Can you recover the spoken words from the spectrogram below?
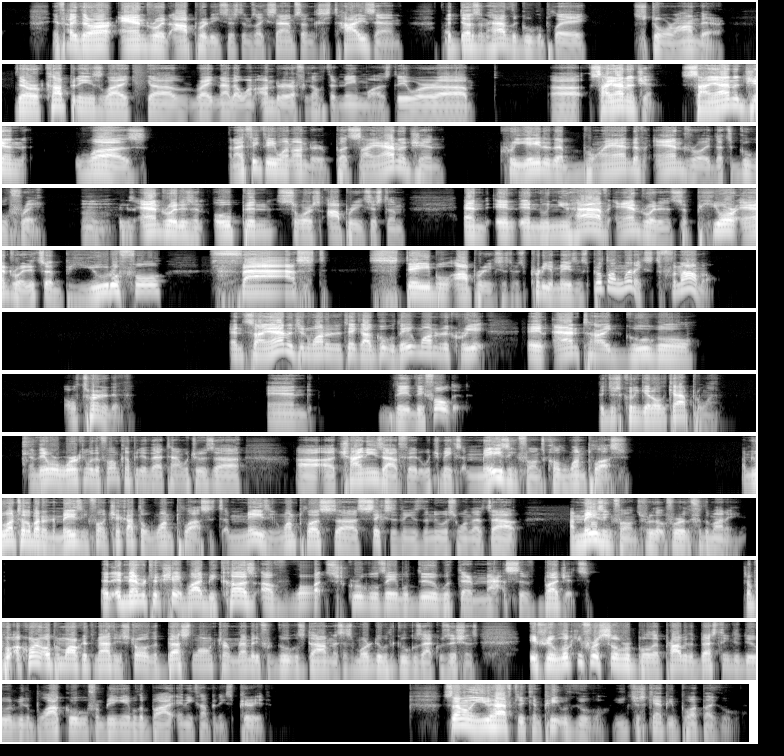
In fact, there are Android operating systems like Samsung's Tizen that doesn't have the Google Play Store on there. There are companies like uh, right now that went under. I forgot what their name was. They were uh, uh, Cyanogen. Cyanogen was, and I think they went under, but Cyanogen created a brand of Android that's Google free. Mm. Because Android is an open source operating system. And, and and when you have Android and it's a pure Android, it's a beautiful, fast, stable operating system. It's pretty amazing. It's built on Linux. It's phenomenal. And Cyanogen wanted to take out Google. They wanted to create an anti-Google alternative. And they they folded. They just couldn't get all the capital in, and they were working with a phone company at that time, which was uh, uh, a Chinese outfit which makes amazing phones called OnePlus. I mean, you want to talk about an amazing phone? Check out the OnePlus. It's amazing. OnePlus uh, Six, I think, is the newest one that's out. Amazing phones for the for for the money. It, it never took shape. Why? Because of what Scroogle's able to do with their massive budgets. So, according to Open Markets, Matthew Stoller, the best long term remedy for Google's dominance has more to do with Google's acquisitions. If you're looking for a silver bullet, probably the best thing to do would be to block Google from being able to buy any companies, period. Suddenly, you have to compete with Google. You just can't be bought by Google.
